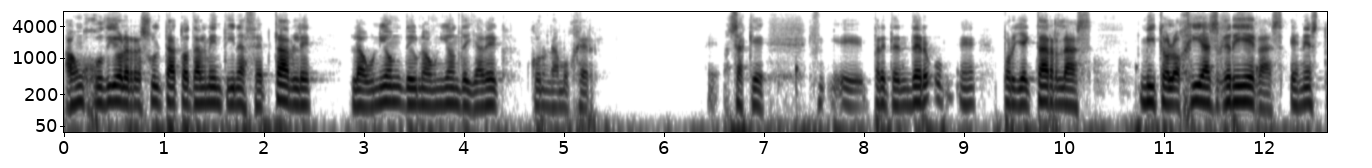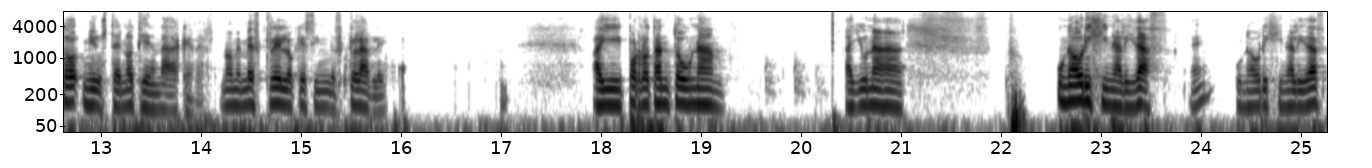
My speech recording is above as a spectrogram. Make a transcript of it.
a un judío le resulta totalmente inaceptable la unión de una unión de Yahvé con una mujer. Eh, o sea que eh, pretender eh, proyectar las mitologías griegas en esto, mire usted, no tiene nada que ver. No me mezcle lo que es inmezclable. Hay, por lo tanto, una, hay una, una originalidad, una originalidad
